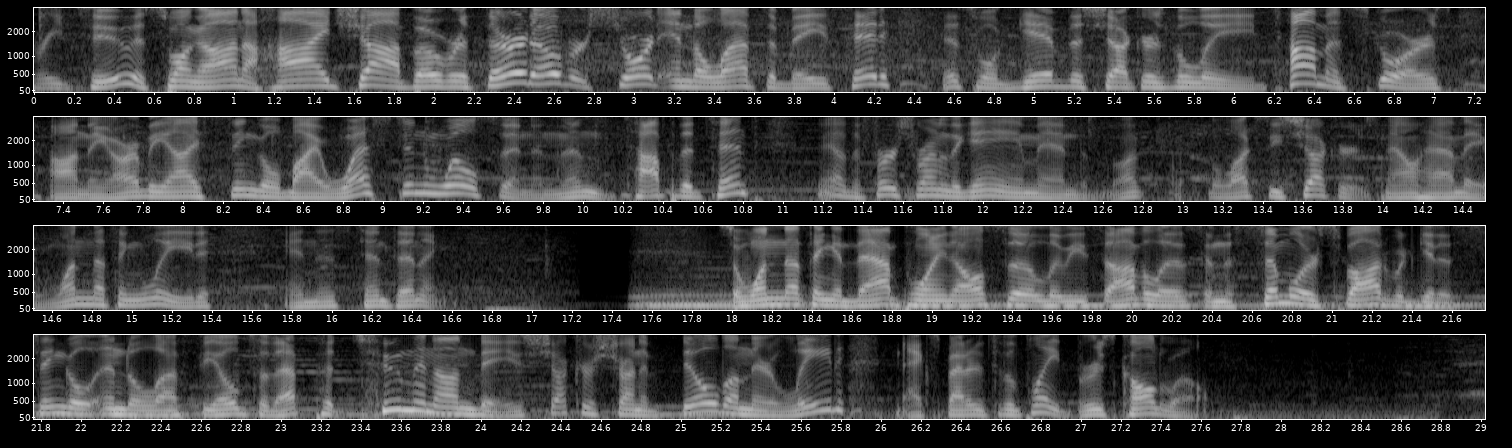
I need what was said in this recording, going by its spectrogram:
3 2 is swung on a high chop over third, over short in the left, a base hit. This will give the Shuckers the lead. Thomas scores on the RBI single by Weston Wilson. And then the top of the 10th, we have the first run of the game, and the Biloxi Shuckers now have a 1 0 lead in this 10th inning. So 1 0 at that point. Also, Luis Avalos in a similar spot would get a single into left field, so that put two men on base. Shuckers trying to build on their lead. Next batter to the plate, Bruce Caldwell.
